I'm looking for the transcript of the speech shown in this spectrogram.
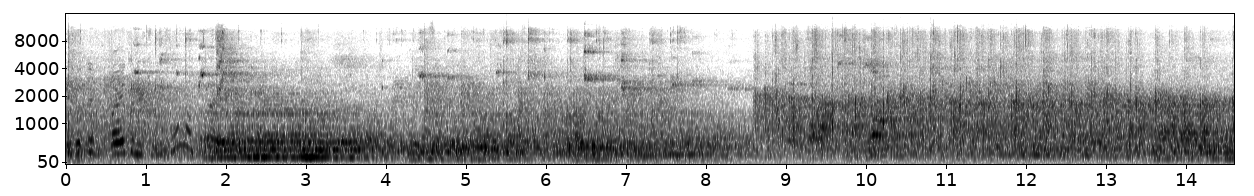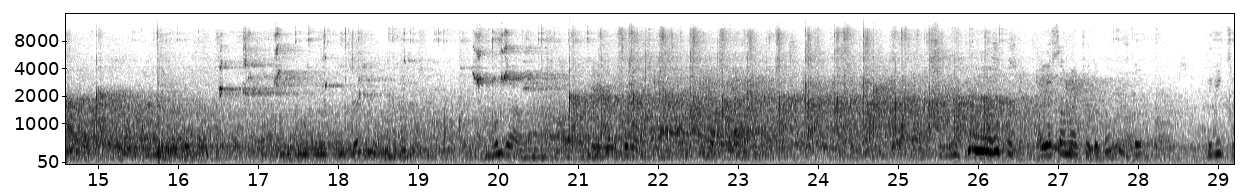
И вот это по этому телефону отправили? А я сама что-то помню, что 30, 50,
